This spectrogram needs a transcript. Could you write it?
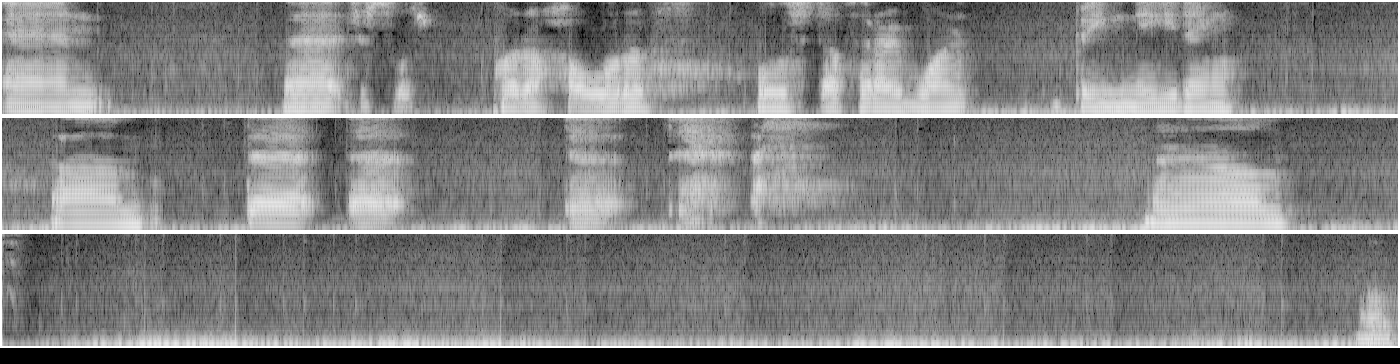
and that just let's put a whole lot of all the stuff that I won't be needing. Um, the, the, the, the um, oh,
